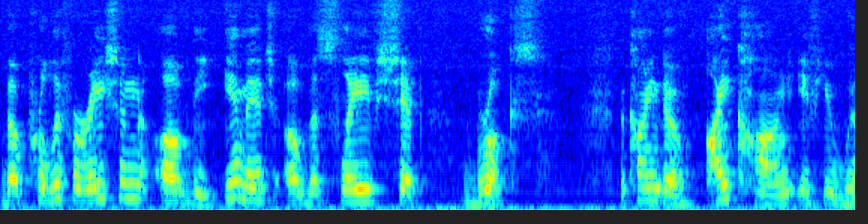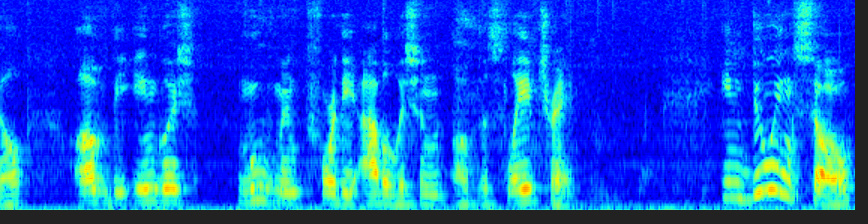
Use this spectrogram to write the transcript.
the proliferation of the image of the slave ship Brookes, the kind of icon, if you will, of the English movement for the abolition of the slave trade. In doing so,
